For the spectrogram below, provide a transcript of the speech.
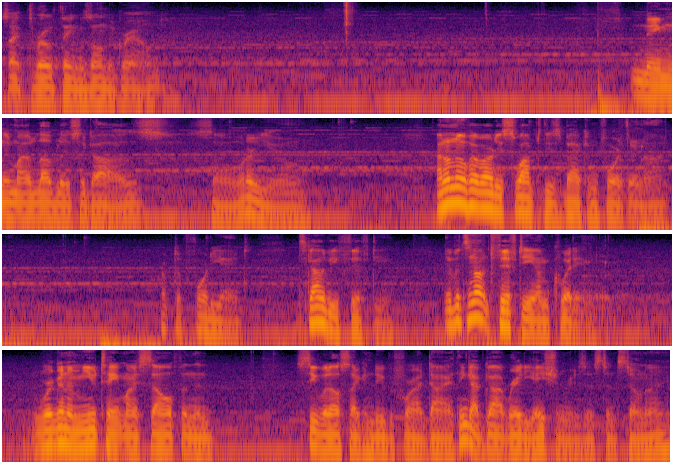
As I throw things on the ground. Namely my lovely cigars. So, what are you? I don't know if I've already swapped these back and forth or not. Up to 48. It's gotta be 50. If it's not 50, I'm quitting. We're gonna mutate myself and then see what else I can do before I die. I think I've got radiation resistance, don't I?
